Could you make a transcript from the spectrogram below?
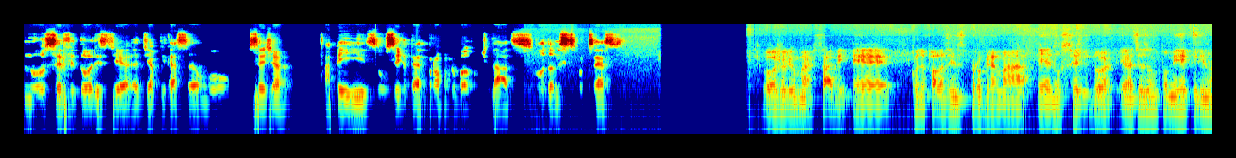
nos servidores de, de aplicação, ou seja, APIs, ou seja, até próprio banco de dados, rodando esses processos. Ô, Júlio Mar, sabe, é, quando eu falo às vezes programar é, no servidor, eu às vezes não estou me referindo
